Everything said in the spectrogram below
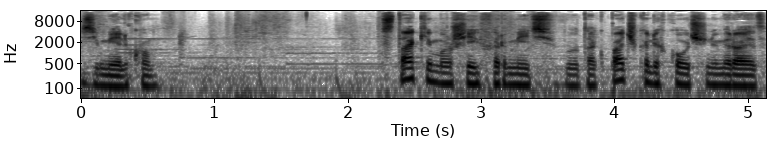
земельку. Стаки можешь ей фармить. Вот так пачка легко очень умирает.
